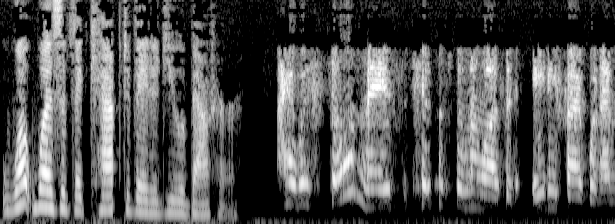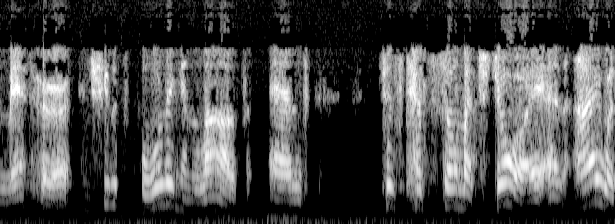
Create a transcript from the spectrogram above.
what was it that captivated you about her? I was so amazed that here this woman was at 85 when I met her, and she was falling in love and just had so much joy. And I was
